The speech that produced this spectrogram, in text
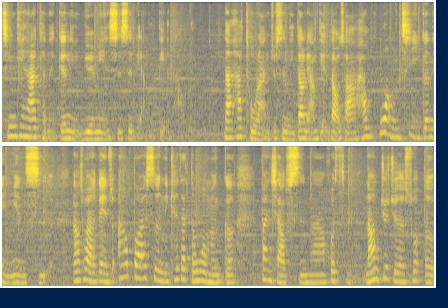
今天他可能跟你约面试是两点好了，那他突然就是你到两点到他，他忘记跟你面试了，然后突然跟你说啊，不好意思，你可以再等我们个半小时吗？或什么？然后你就觉得说，呃，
